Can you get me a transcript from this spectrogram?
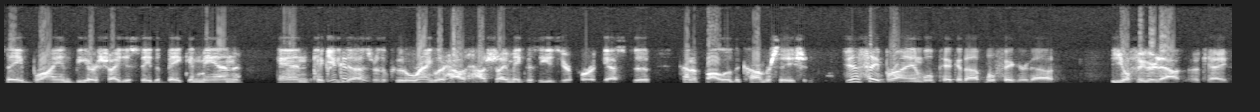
say Brian B, or should I just say the Bacon Man and Pixie Dust or the Poodle Wrangler? How how should I make this easier for a guest to kind of follow the conversation? Just say Brian. We'll pick it up. We'll figure it out. You'll figure it out. Okay.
